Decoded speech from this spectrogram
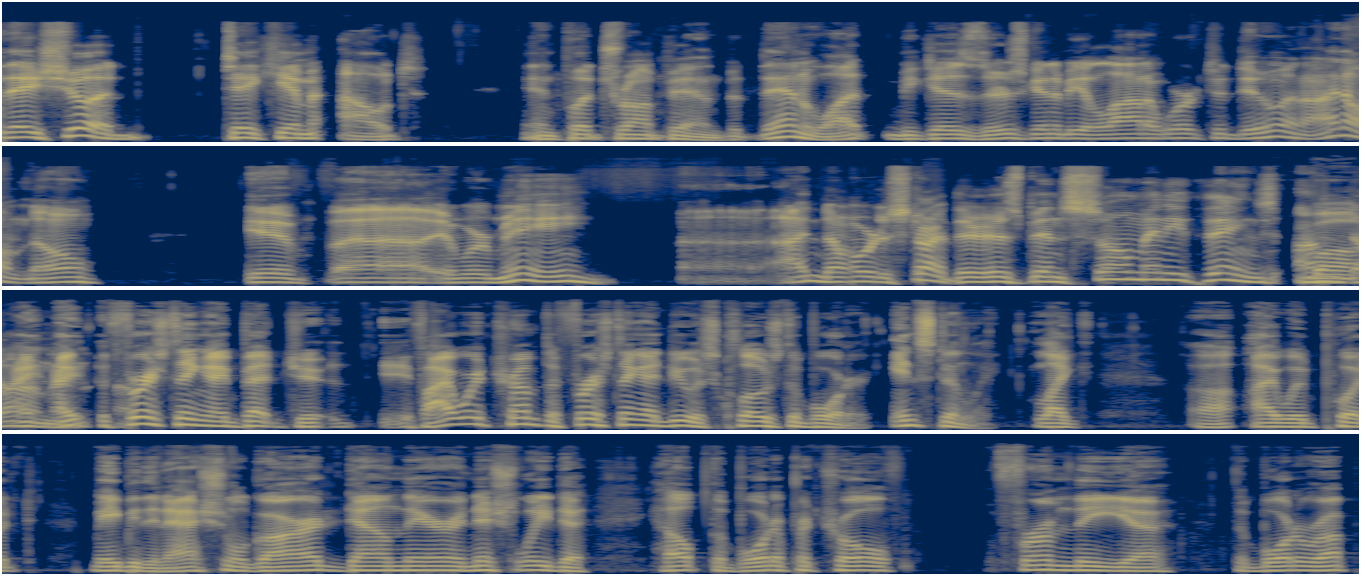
they should take him out and put Trump in. But then what? Because there's going to be a lot of work to do. And I don't know if uh, it were me, uh, I'd know where to start. There has been so many things Well, undone. I, I, the first thing I bet you, if I were Trump, the first thing I'd do is close the border instantly. Like uh, I would put maybe the National Guard down there initially to help the Border Patrol firm the uh, the border up,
